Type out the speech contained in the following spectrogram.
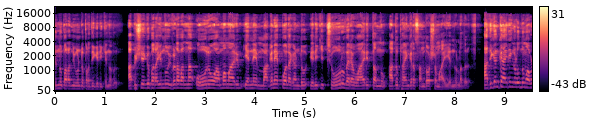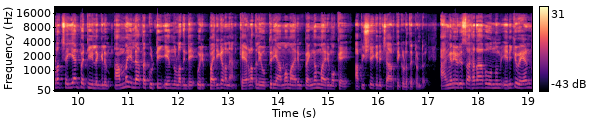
എന്ന് പറഞ്ഞുകൊണ്ട് പ്രതികരിക്കുന്നത്. അഭിഷേക് പറയുന്നു ഇവിടെ വന്ന ഓരോ അമ്മമാരും എന്നെ മകനെ പോലെ കണ്ടു. എനിക്ക് ചോറ് വരെ വാരി തന്നു. അത് ഭയങ്കര സന്തോഷമായി എന്നുള്ളത്. അധികം കാര്യങ്ങളൊന്നും അവിടെ ചെയ്യാൻ പറ്റിയില്ലെങ്കിലും അമ്മയില്ലാത്ത കുട്ടി എന്നുള്ളതിന്റെ ഒരു പരിഗണന കേരളത്തിലെ ഒത്തിരി അമ്മമാരും പെങ്ങന്മാരും ഒക്കെ അഭിഷേകിന് ചാർത്തി കൊടുത്തിട്ടുണ്ട്. അങ്ങനെ ഒരു സഹതാപമൊന്നും എനിക്ക് വേണ്ട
